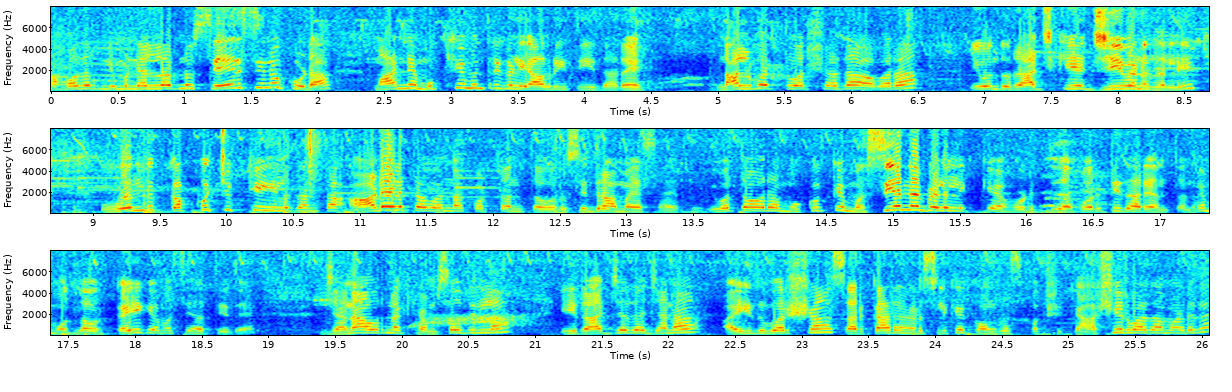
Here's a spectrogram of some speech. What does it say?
ಸಹೋದರ ನಿಮ್ಮನ್ನೆಲ್ಲರನ್ನೂ ಸೇರಿಸಿನೂ ಕೂಡ ಮಾನ್ಯ ಮುಖ್ಯಮಂತ್ರಿಗಳು ಯಾವ ರೀತಿ ಇದ್ದಾರೆ? ನಲ್ವತ್ತು ವರ್ಷದ ಅವರ ಈ ಒಂದು ರಾಜಕೀಯ ಜೀವನದಲ್ಲಿ ಒಂದು ಕಪ್ಪು ಚುಕ್ಕಿ ಇಲ್ಲದಂಥ ಆಡಳಿತವನ್ನು ಕೊಟ್ಟಂಥವರು ಸಿದ್ದರಾಮಯ್ಯ ಸಾಹೇಬರು. ಇವತ್ತು ಅವರ ಮುಖಕ್ಕೆ ಮಸಿಯನ್ನು ಬೆಳಲಿಕ್ಕೆ ಹೊಡೆದ ಹೊರಟಿದ್ದಾರೆ ಅಂತಂದರೆ ಮೊದಲು ಅವ್ರ ಕೈಗೆ ಮಸಿ ಹತ್ತಿದೆ. ಜನ ಅವ್ರನ್ನ ಕ್ಷಮಿಸೋದಿಲ್ಲ. ಈ ರಾಜ್ಯದ ಜನ ಐದು ವರ್ಷ ಸರ್ಕಾರ ನಡೆಸಲಿಕ್ಕೆ ಕಾಂಗ್ರೆಸ್ ಪಕ್ಷಕ್ಕೆ ಆಶೀರ್ವಾದ ಮಾಡಿದೆ.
